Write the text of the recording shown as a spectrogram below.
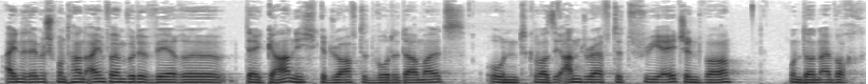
einer, der mir spontan einfallen würde, wäre, der gar nicht gedraftet wurde damals und quasi undrafted Free Agent war und dann einfach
